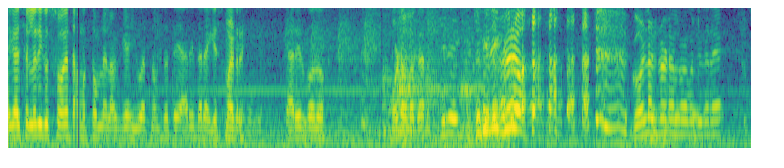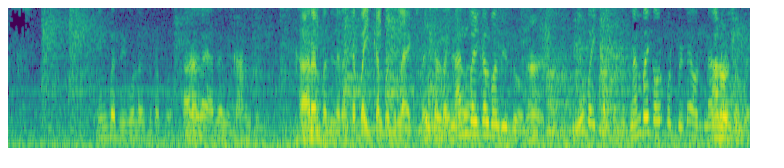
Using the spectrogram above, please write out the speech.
ಈಗ ಎಲ್ಲರಿಗೂ ಸ್ವಾಗತ. ಮತ್ತೊಮ್ಮೆ ಲಾಗ್ಗೆ ಇವತ್ತು ನಮ್ಮ ಜೊತೆ ಯಾರಿದ್ದಾರೆ? ಗೆಸ್ ಮಾಡ್ರಿ. ಯಾರಿರ್ಬೋದು? ಮೋಟೋ ಬ್ಲಾಗರ್ ಗುರು. ಗೋಲ್ಡನ್ ರೋಡಲ್ ಬಂದಿದ್ದಾರೆ? ಹೆಂಗ್ ಬರ್ರಿ ಗೋಲ್ಡನ್ ಕಾರಲ್ಲ ಯಾರಲ್ಲಿ ಕಾರಲ್ಲಿ ಬಂದು ಕಾರಲ್ಲಿ ಬಂದಿದ್ದಾರಂತೆ ಬೈಕಲ್ಲಿ ಬಂದಿಲ್ಲ ಬೈಕಲ್ಲಿ ಬಂದು ನನ್ನ ಬೈಕಲ್ಲಿ ಬಂದಿದ್ದು. ನೀವು ಬೈಕಲ್ಲಿ ಬಂದಿದ್ದು? ನನ್ ಬೈಕ್ ಅವ್ರು ಕೊಟ್ಬಿಟ್ಟೆ ಅವ್ರು ನಾನು ಓಡಿಸ್ಕೊಂಡೆ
